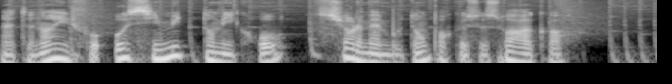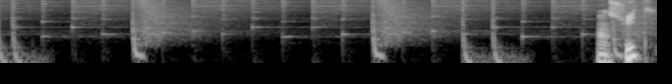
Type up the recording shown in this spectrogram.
Maintenant, il faut aussi mute ton micro sur le même bouton pour que ce soit raccord. Ensuite,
